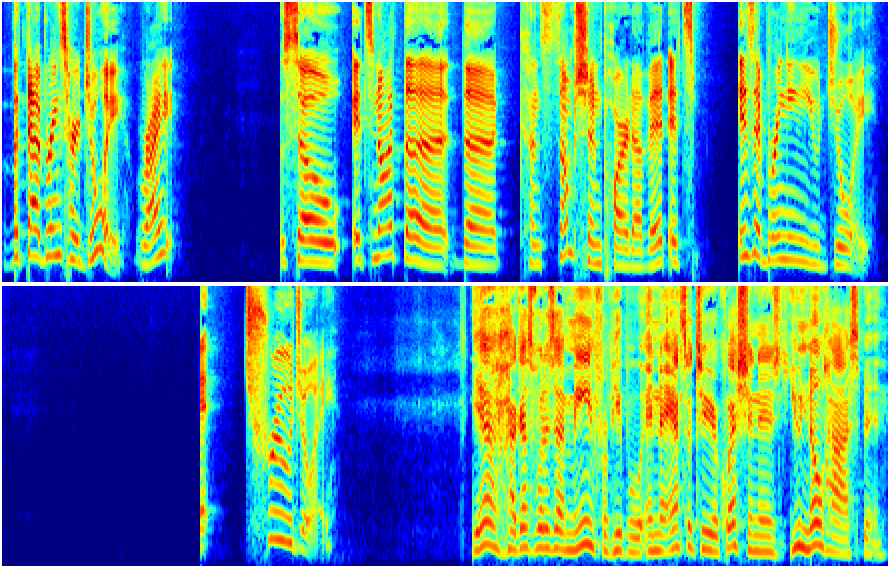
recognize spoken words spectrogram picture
but that brings her joy, right? So it's not the the consumption part of it. It's is it bringing you joy? It, true joy. Yeah, I guess what does that mean for people? And the answer to your question is you know how I spend.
